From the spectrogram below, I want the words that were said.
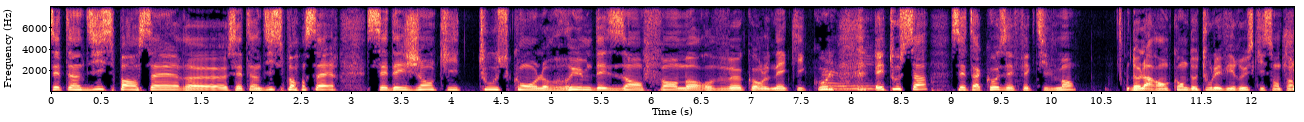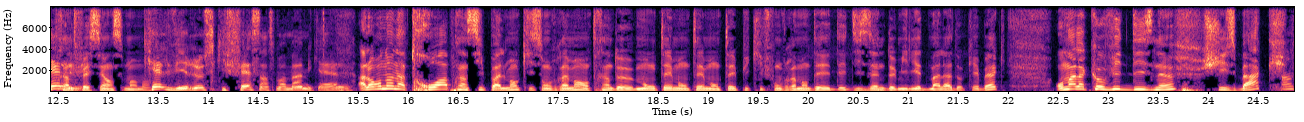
c'est un dispensaire, euh, c'est un dispensaire. C'est des gens qui toussent, qu'on le rhume, des enfants morveux, qu'on le nez qui coule. Et tout ça, c'est à cause effectivement de la rencontre de tous les virus qui sont en Quel train de fesser en ce moment. Quel virus qui fesse en ce moment, Michael? Alors on en a trois principalement qui sont vraiment en train de monter, monter, monter, puis qui font vraiment des, des dizaines de milliers de malades au Québec. On a la Covid-19, she's back. Encore,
